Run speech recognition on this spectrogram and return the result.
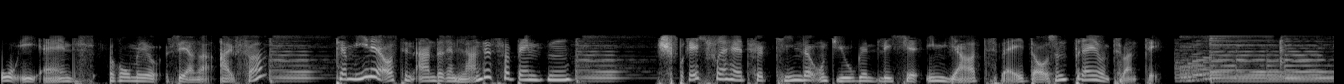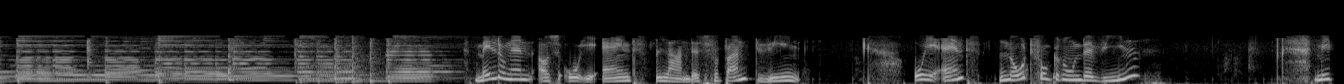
OE1 Romeo Serra Alpha, Termine aus den anderen Landesverbänden, Sprechfreiheit für Kinder und Jugendliche im Jahr 2023. Meldungen aus OE1 Landesverband Wien. OE1 Notfunkrunde Wien mit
